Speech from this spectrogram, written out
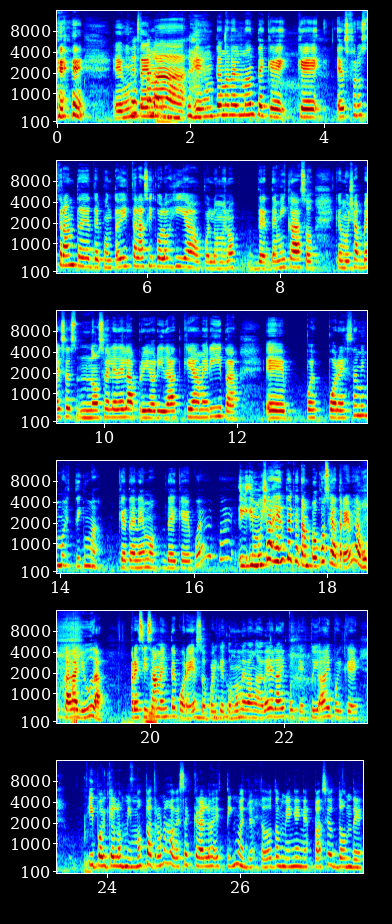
Eh, es un tema es un tema alarmante que, que es frustrante desde el punto de vista de la psicología, o por lo menos desde de mi caso, que muchas veces no se le dé la prioridad que amerita, eh, pues por ese mismo estigma que tenemos de que, pues, pues y, y, mucha gente que tampoco se atreve a buscar ayuda, precisamente por eso, porque cómo me van a ver, ay, porque estoy, ay, porque Y porque los mismos patronos a veces crean los estigmas. Yo he estado también en espacios donde,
